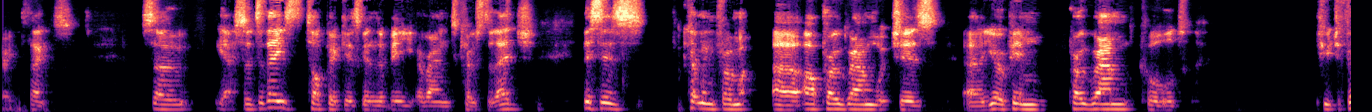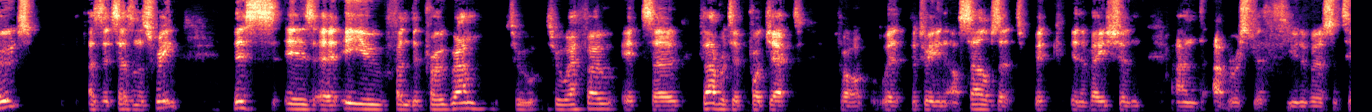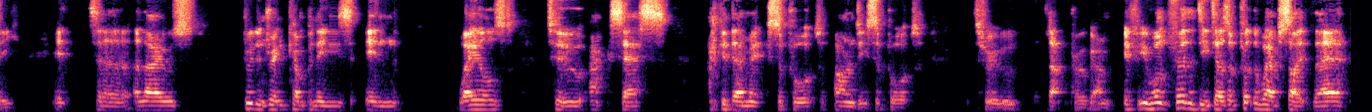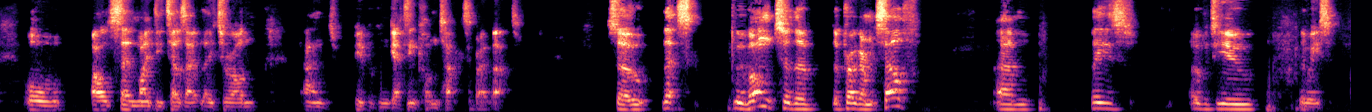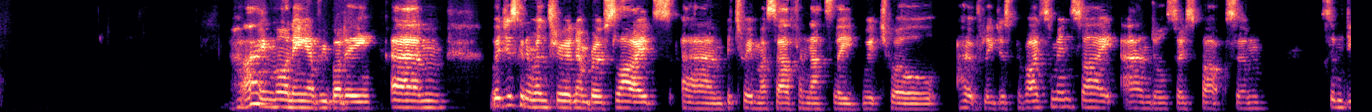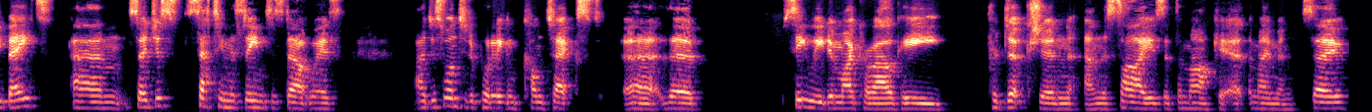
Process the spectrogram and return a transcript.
Great, thanks. So yeah, so today's topic is going to be around coastal edge. This is coming from uh, our program, which is a European program called Future Foods, as it says on the screen. This is an EU funded program through, through WEFO. It's a collaborative project for, with, between ourselves at BIC Innovation and Aberystwyth University. It uh, allows food and drink companies in Wales to access academic support, R&D support through that program. If you want further details, I've put the website there or I'll send my details out later on and people can get in contact about that. So let's move on to the, the program itself. Um, please, over to you, Louise. Hi, morning everybody. Um, we're just going to run through a number of slides um, between myself and Natalie, which will hopefully just provide some insight and also spark some some debate. Um, so just setting the scene to start with, I just wanted to put in context uh, the seaweed and microalgae production and the size of the market at the moment. So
